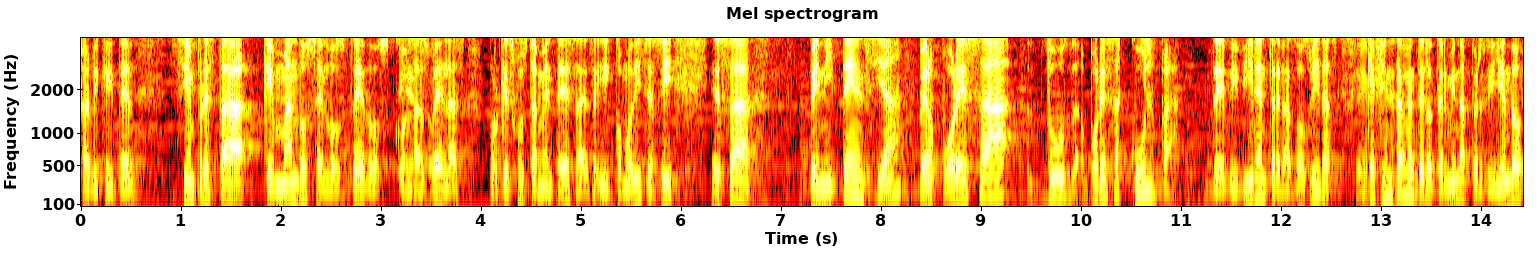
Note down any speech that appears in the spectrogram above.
Harvey Keitel siempre está quemándose los dedos con las velas, porque es justamente esa. Y como dice, sí, esa penitencia, pero por esa duda, por esa culpa de vivir entre las dos vidas, que finalmente lo termina persiguiendo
